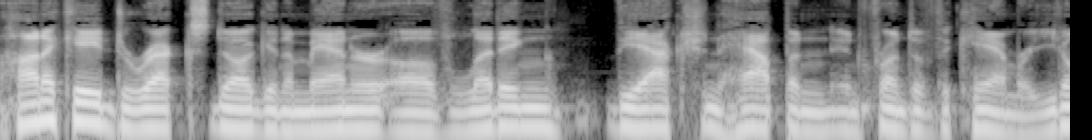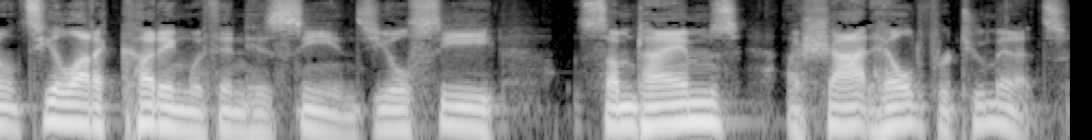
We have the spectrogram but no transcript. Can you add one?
Haneke directs Doug in a manner of letting the action happen in front of the camera. You don't see a lot of cutting within his scenes. You'll see sometimes a shot held for 2 minutes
